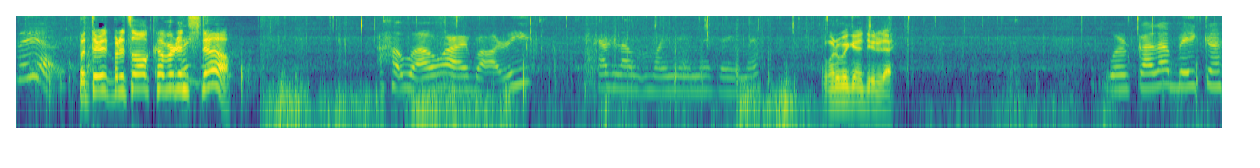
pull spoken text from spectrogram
there. But there, but it's all covered in snow. Hello, I'm Ari. Hello, my name is Amos. What are we gonna do today? We're gonna make a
